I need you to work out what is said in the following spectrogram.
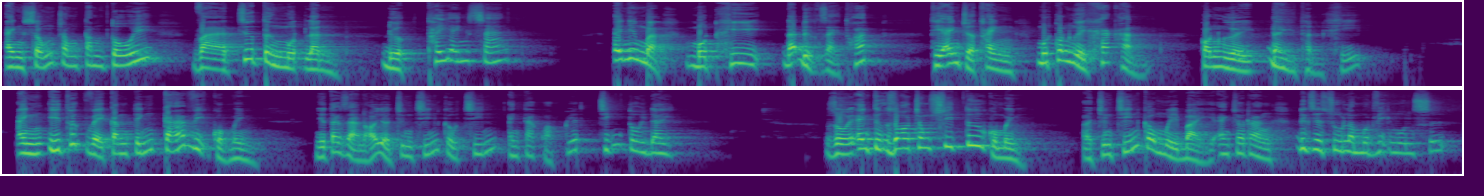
Anh sống trong tăm tối và chưa từng một lần được thấy ánh sáng ấy nhưng mà một khi đã được giải thoát thì anh trở thành một con người khác hẳn, con người đầy thần khí. Anh ý thức về căn tính cá vị của mình. Như tác giả nói ở chương 9 câu 9, anh ta quả quyết chính tôi đây. Rồi anh tự do trong suy tư của mình ở chương 9 câu 17 anh cho rằng Đức Giêsu là một vị ngôn sứ.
